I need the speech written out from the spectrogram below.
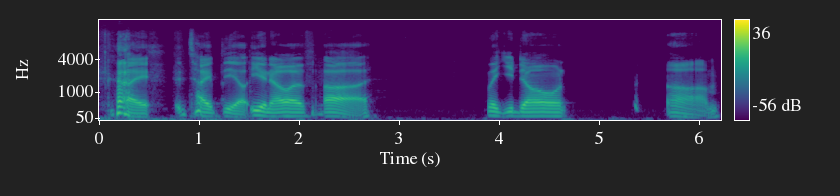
type type deal, you know of uh like you don't um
